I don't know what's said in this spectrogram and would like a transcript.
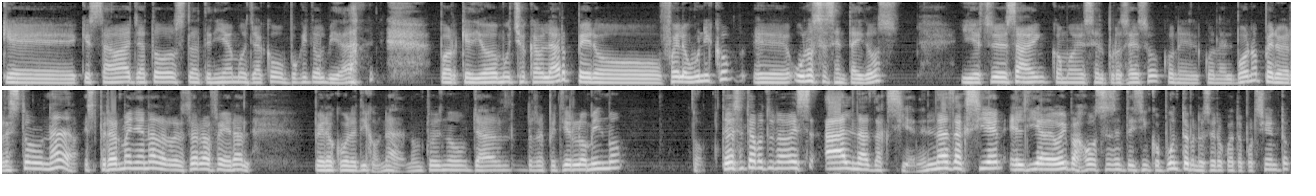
que, estaba ya todos la teníamos ya como un poquito olvidada porque dio mucho que hablar, pero fue lo único, eh, 1.62 y esto ya saben cómo es el proceso con el, con el bono, pero el resto nada, esperar mañana la Reserva Federal, pero como les digo, nada, ¿no? entonces no, ya repetir lo mismo, entonces entramos de una vez al Nasdaq 100. El Nasdaq 100 el día de hoy bajó 65 puntos, menos 0,4%,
